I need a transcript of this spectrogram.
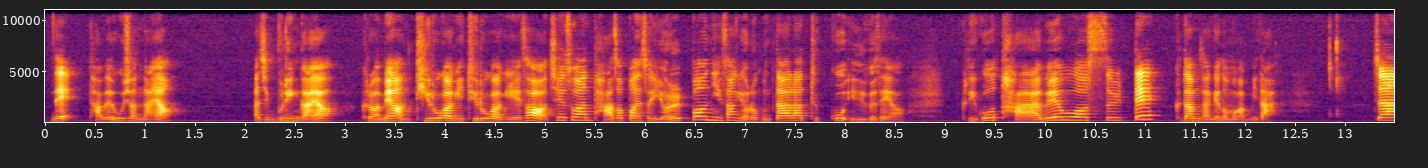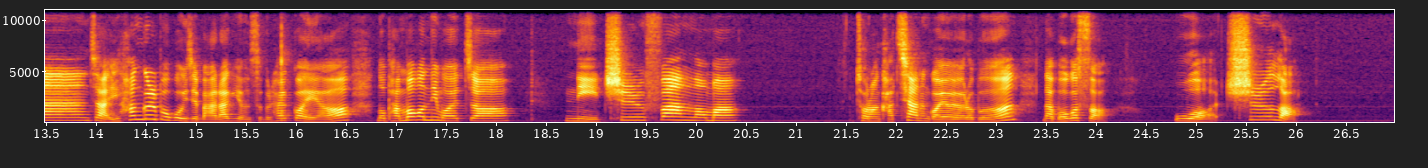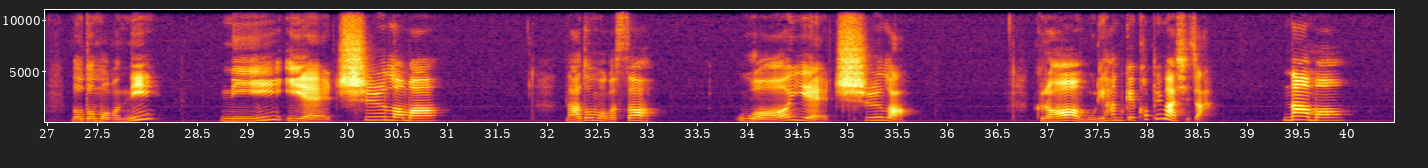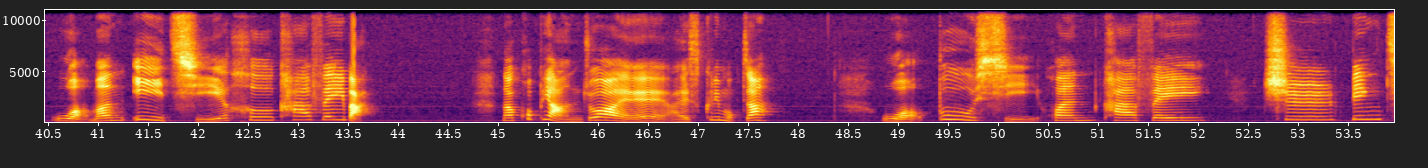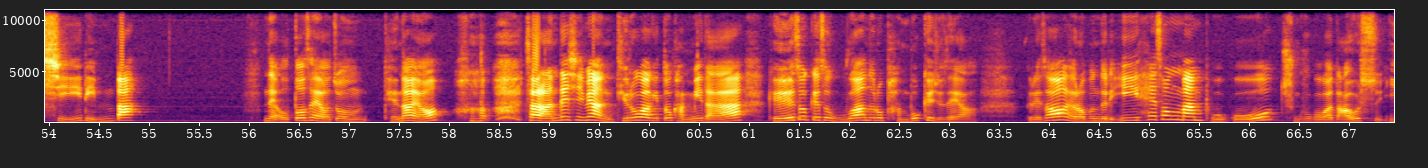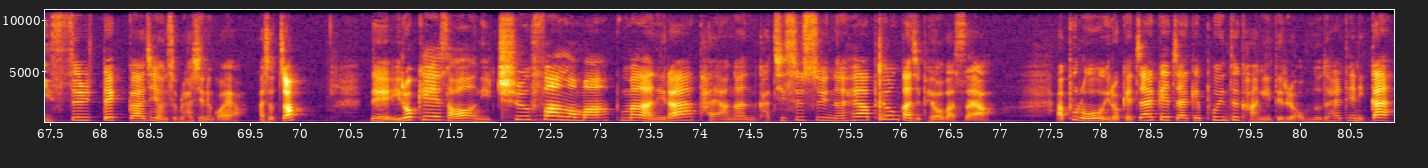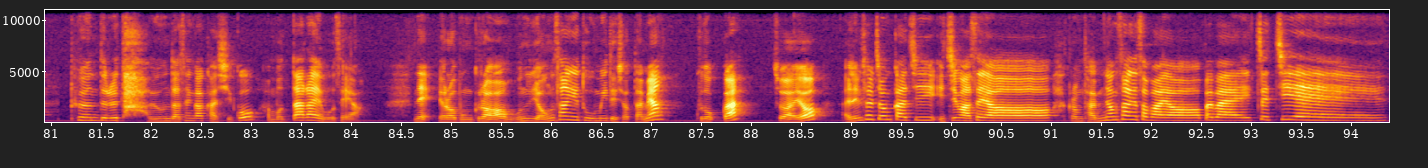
네, 다 외우셨나요? 아직 무리인가요? 그러면 뒤로 가기 뒤로 가기 해서 최소한 다섯 번에서 열 번 이상 여러분 따라 듣고 읽으세요. 그리고 다 외웠을 때 그 다음 단계 넘어갑니다. 짠! 자, 이 한글 보고 이제 말하기 연습을 할 거예요. 너 밥 먹었니? 뭐였죠? 你吃饭了吗? 저랑 같이 하는 거예요, 여러분. 나 먹었어. 我吃了. 너도 먹었니? 你也吃了吗? 나도 먹었어. 我也吃了. 그럼 우리 함께 커피 마시자. 那么我们一起喝咖啡吧. 나 커피 안 좋아해. 아이스크림 먹자. 我不喜欢咖啡，吃冰淇淋吧. 네, 어떠세요? 좀 되나요? 잘 안 되시면 뒤로 가기 또 갑니다. 계속 계속 무한으로 반복해 주세요. 그래서 여러분들이 이 해석만 보고 중국어가 나올 수 있을 때까지 연습을 하시는 거예요. 아셨죠? 네, 이렇게 해서 니 추판러마 뿐만 아니라 다양한 같이 쓸 수 있는 회화 표현까지 배워봤어요. 앞으로 이렇게 짧게 짧게 포인트 강의들을 업로드 할 테니까 표현들을 다 외운다 생각하시고 한번 따라해 보세요. 네, 여러분 그럼 오늘 영상이 도움이 되셨다면 구독과 좋아요, 알림 설정까지 잊지 마세요. 그럼 다음 영상에서 봐요. 바이바이, 째찌에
